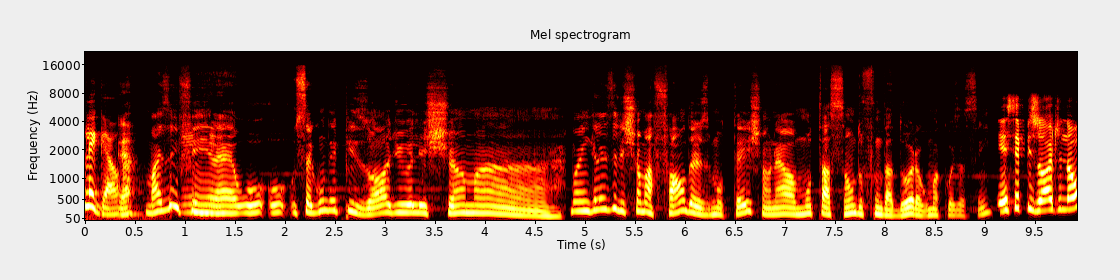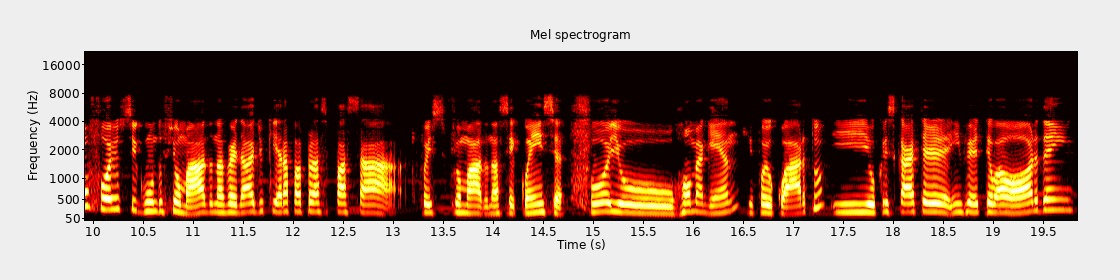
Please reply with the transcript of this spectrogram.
Legal. É? Mas enfim, né? O, o, o segundo episódio ele chama. Bom, em inglês ele chama Founders Mutation, né? A mutação do fundador, alguma coisa assim. Esse episódio não foi o segundo filmado, na verdade o que era pra passar, que foi filmado na sequência, foi o Home Again, que foi o quarto, e o Chris Carter inverteu a ordem,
